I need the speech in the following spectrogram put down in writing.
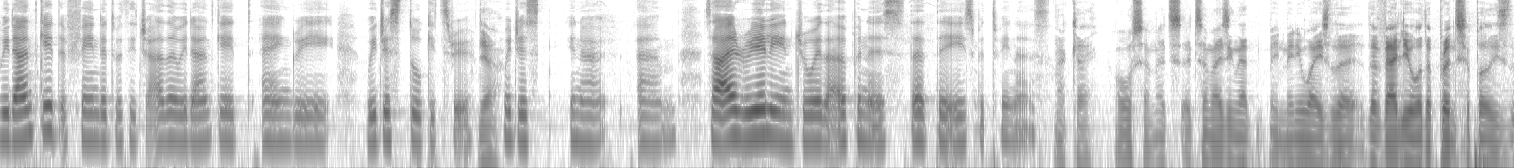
we don't get offended with each other, we don't get angry, we just talk it through. Yeah. We just, you know, um, so I really enjoy the openness that there is between us. Okay. Awesome. It's it's amazing that in many ways the, the value or the principle is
